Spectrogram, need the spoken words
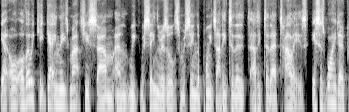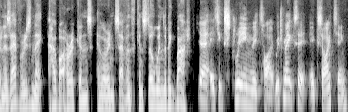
yeah, although we keep getting these matches, Sam, and we, we're seeing the results and we're seeing the points added to the added to their tallies, it's as wide open as ever, isn't it? Hobart Hurricanes, who are in seventh, can still win the Big Bash. Yeah, it's extremely tight, which makes it exciting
